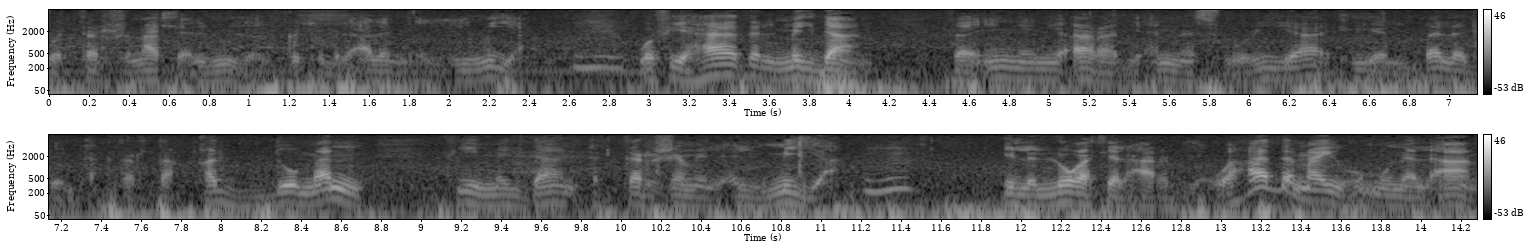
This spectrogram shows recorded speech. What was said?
والترجمات العلمية الكتب العلمية. العلمية وفي هذا الميدان فإنني أرى بأن سوريا هي البلد الأكثر تقدما في ميدان الترجمة العلمية إلى اللغة العربية. وهذا ما يهمنا الآن.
